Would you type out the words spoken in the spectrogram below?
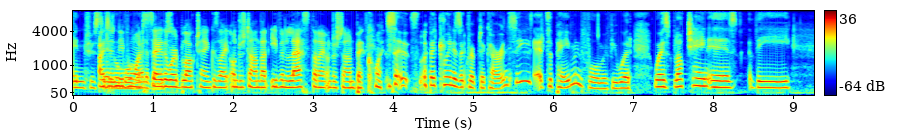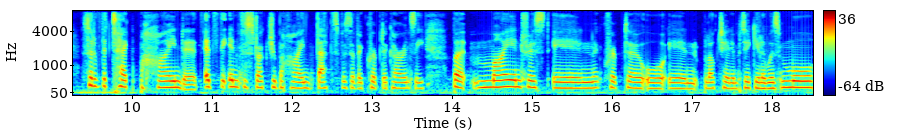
interesting. I didn't even want to say the word blockchain because I understand that even less than I understand Bitcoin. So like- Bitcoin is a cryptocurrency. It's a payment form, if you would. Whereas blockchain is the sort of the tech behind it. It's the infrastructure behind that specific cryptocurrency. But my interest in crypto or in blockchain in particular was more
